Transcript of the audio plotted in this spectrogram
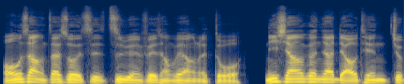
网络上再说一次，资源非常非常的多。你想要跟人家聊天，就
